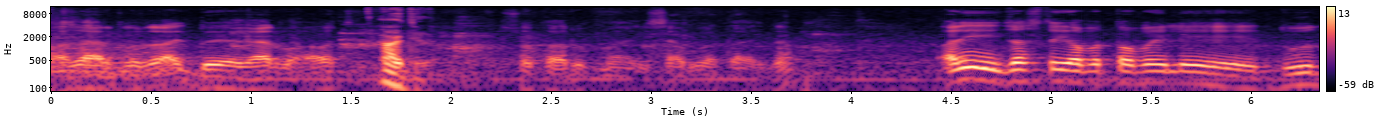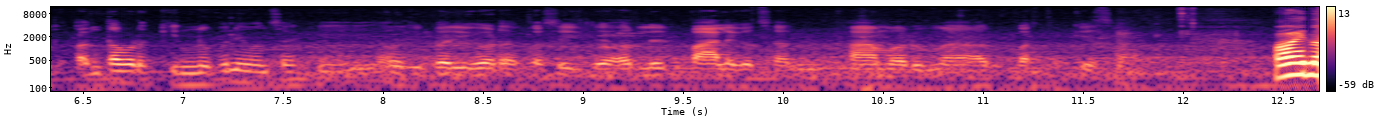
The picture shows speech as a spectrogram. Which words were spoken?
हजारको र दुई हजार भयो हजुर। स्वतः रूपमा हिसाब गर्दा होइन। अनि जस्तै अब तपाईँले दुध अन्तबाट किन्नु पनि हुन्छ कि वरिपरिबाट कसैले अरूले पालेको छन् फार्महरूमा अरू कस्तो के छ? होइन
